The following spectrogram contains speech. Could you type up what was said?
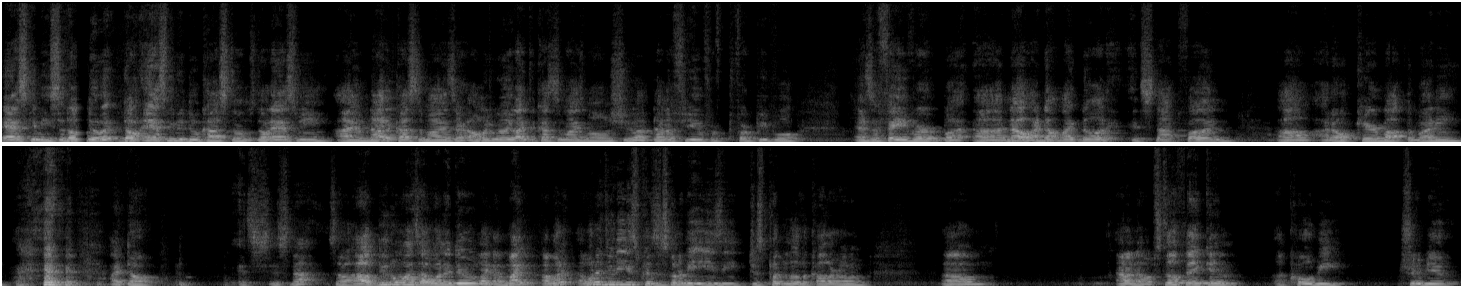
asking me, so don't do it. Don't ask me to do customs. Don't ask me. I am not a customizer. I only really like to customize my own shoe. I've done a few for, for people as a favor, but uh, no, I don't like doing it. It's not fun. Um, I don't care about the money. I don't. It's it's not. So I'll do the ones I want to do. Like I might. I want. I want to do these because it's going to be easy. Just put a little color on them. Um, I don't know. I'm still thinking a Kobe tribute.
